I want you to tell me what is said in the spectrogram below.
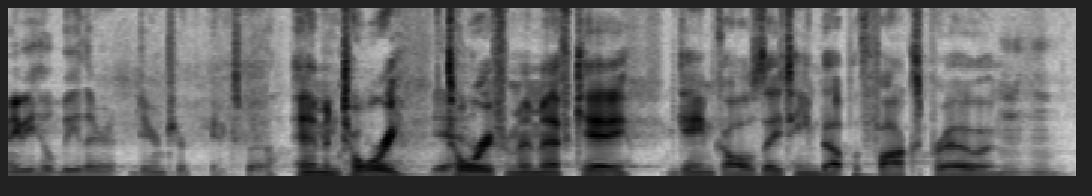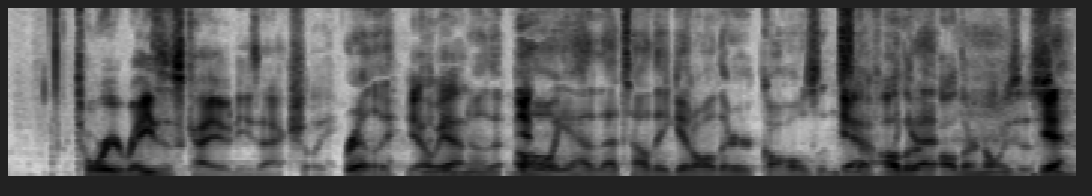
maybe he'll be there at Deer and Turkey Expo. Him and Tori. Yeah. Tori from MFK Game Calls, they teamed up with Fox Pro and Mm-hmm. Tori raises coyotes actually. Really? Yeah, I oh, didn't yeah. know that. Yeah. Oh yeah, that's how they get all their calls and Yeah, stuff all like their that. all their noises. yeah.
